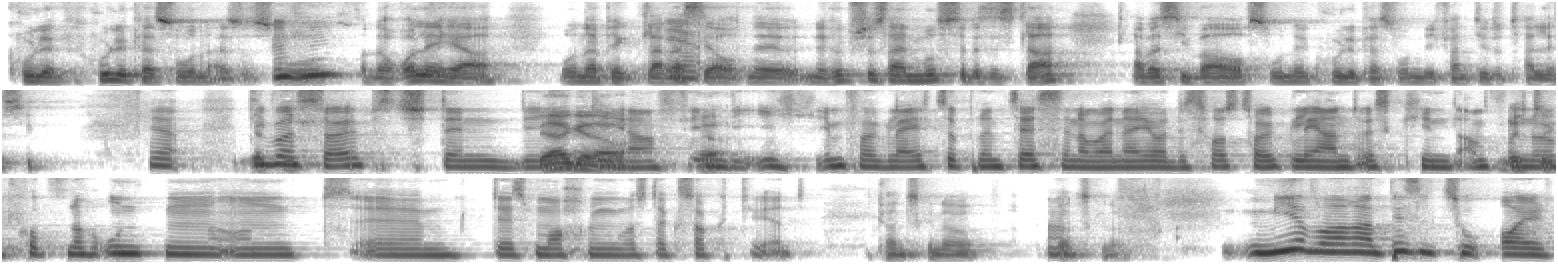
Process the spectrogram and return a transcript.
coole, coole Person, also so Mhm. von der Rolle her, unabhängig, klar, dass sie Ja. auch eine, eine hübsche sein musste, das ist klar, aber sie war auch so eine coole Person, ich fand die total lässig. Ja, die war selbstständig, Ja, genau. finde ich, im Vergleich zur Prinzessin. Aber naja, das hast du halt gelernt als Kind. Einfach nur Richtig. Kopf nach unten und ähm, das machen, was da gesagt wird. Ganz genau, ganz genau. Mir war er ein bisschen zu alt.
